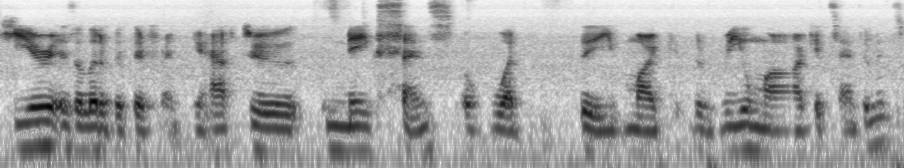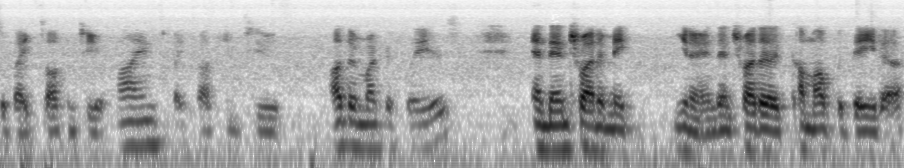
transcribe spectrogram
Here is a little bit different. You have to make sense of what the market, the real market sentiment. So by talking to your clients, by talking to other market players, and then try to make you know, and then try to come up with data.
